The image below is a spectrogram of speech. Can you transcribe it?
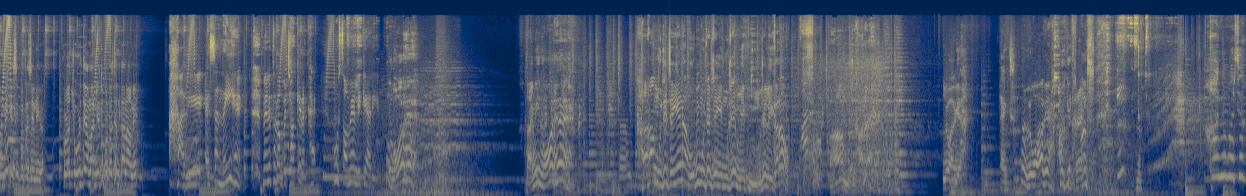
हमें कैसे पता चलेगा? थोड़ा छोड़ते हमारे लिए तो पता चलता ना हमें। अरे ऐसा नहीं है। मैंने थोड़ा बचा के रखा है। वो सौम्या लेके आ रही है। और है? आई मीन और है। हाँ हाँ मुझे चाहिए ना वो भी मुझे चाहिए। मुझे मेक- मुझे लेकर आओ। हाँ मुझे खाना है। लो आ गया। थैंक्स लो आ गया। थैंक्स हाँ मैं मर जा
